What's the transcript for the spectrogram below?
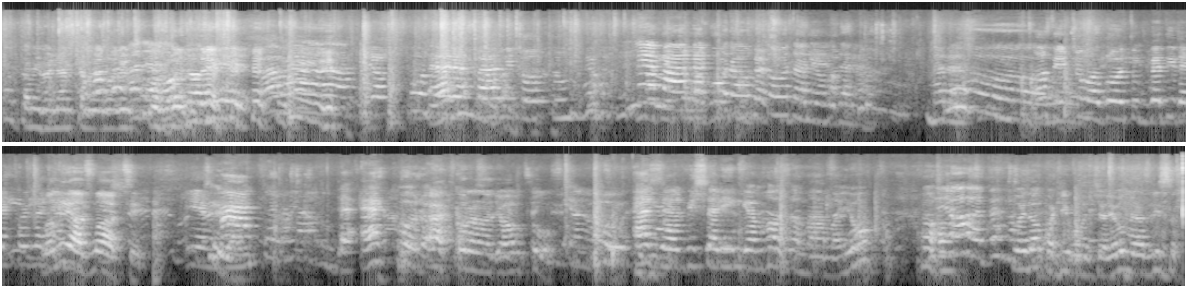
Mondtam én, hogy nem kell elmenni. Ja, pont erre számítottunk. Nem áll mekkora autó, oda nézzenek. Azért csomagoltuk be direkt, hogy legyen. Ma mi az, Marci? De ekkora, Ekkora nagy autó. Hú, ezzel visel engem haza máma, jó? Majd apa kibontja, jó? Mert az biztos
